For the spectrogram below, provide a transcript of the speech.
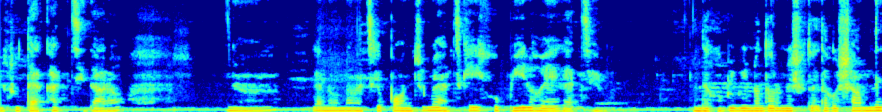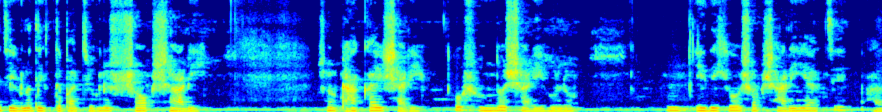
একটু দেখাচ্ছি, দাঁড়াও। কেননা আজকে পঞ্চমে, আজকেই খুব ভিড় হয়ে গেছে। দেখো, বিভিন্ন ধরনের সুতো। দেখো, সামনে যেগুলো দেখতে পাচ্ছ ওগুলো সব শাড়ি। সব ঢাকাই শাড়ি। খুব সুন্দর শাড়িগুলো। এদিকেও সব শাড়ি আছে। আর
